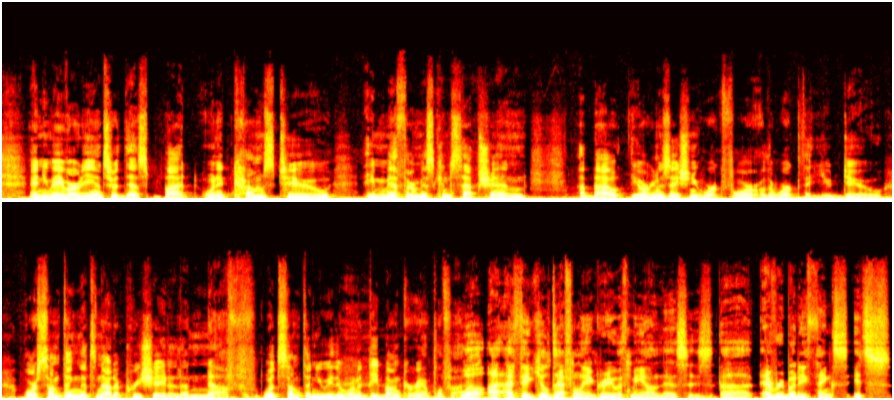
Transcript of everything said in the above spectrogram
and you may have already answered this, but when it comes to a myth or misconception about the organization you work for or the work that you do, or something that's not appreciated enough, what's something you either want to debunk or amplify? Well, I, I think you'll definitely agree with me on this. Is uh, everybody thinks it's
